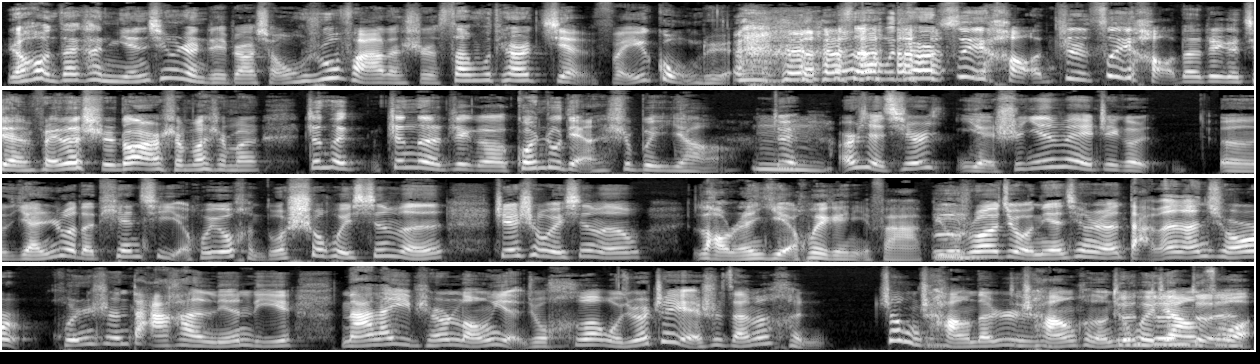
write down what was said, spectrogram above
然后你再看年轻人这边，小红书发的是三伏天儿减肥攻略，三伏天儿最好这是最好的这个减肥的时段，什么什么，真的真的这个关注点是不一样。对嗯，而且其实也是因为这个呃炎热的天气，也会有很多社会新闻。这些社会新闻，老人也会给你发。比如说，就有年轻人打完篮球，浑身大汗淋漓，拿来一瓶冷饮就喝。我觉得这也是咱们很。正常的日常可能就会这样做，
